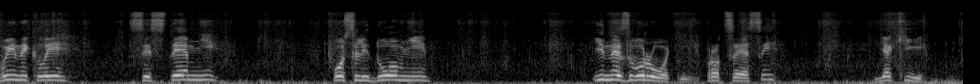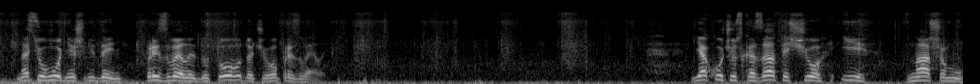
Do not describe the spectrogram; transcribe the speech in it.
виникли системні, послідовні і незворотні процеси, які на сьогоднішній день призвели до того, до чого призвели. Я хочу сказати, що і в нашому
